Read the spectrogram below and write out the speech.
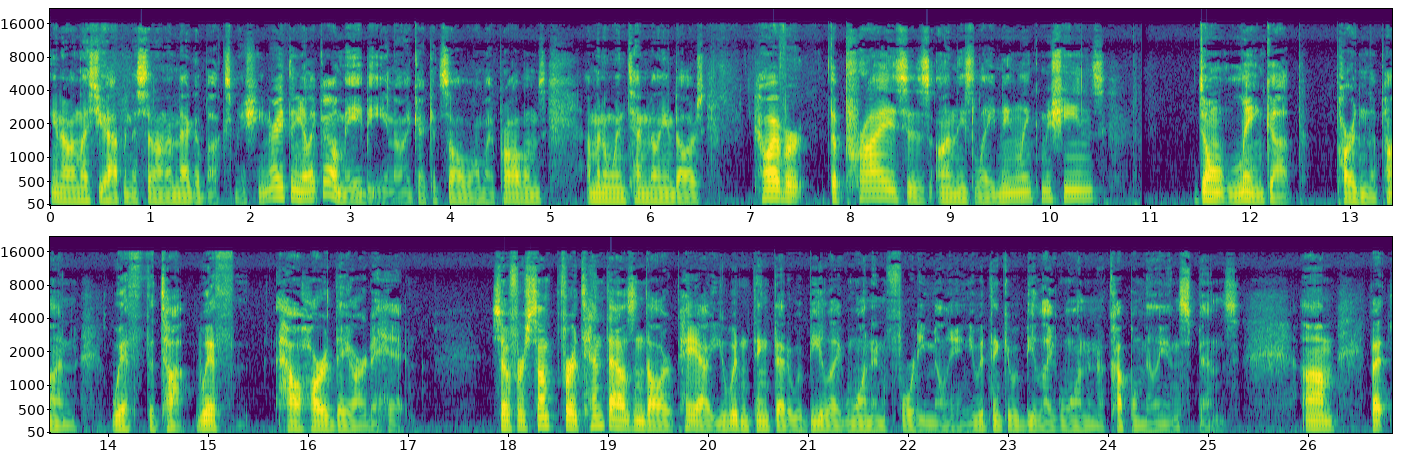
you know, unless you happen to sit on a megabucks machine, right? Then you're like, oh, maybe, you know, like I could solve all my problems. I'm going to win $10 million. However, the prizes on these Lightning Link machines don't link up, pardon the pun, with the top with how hard they are to hit. So for some for a ten thousand dollar payout, you wouldn't think that it would be like one in forty million. You would think it would be like one in a couple million spins. Um, but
